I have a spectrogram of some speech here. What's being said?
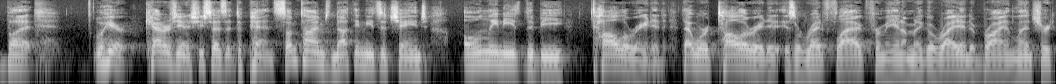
but well, here, Katarzyna, she says it depends. Sometimes nothing needs to change; only needs to be tolerated. That word "tolerated" is a red flag for me, and I'm going to go right into Brian Lynchard.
